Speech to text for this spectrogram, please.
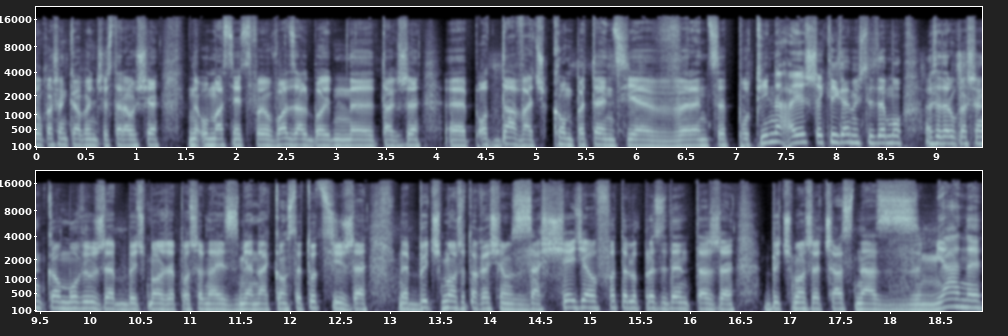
Łukaszenka będzie starał się umacniać swoją władzę albo także oddawać kompetencje w ręce Putina, a jeszcze kilka miesięcy temu Aleksander Łukaszenko mówił, że być może potrzebna jest zmiana konstytucji, że być może trochę się zasiedział w fotelu prezydenta, że być może czas na zmiany.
